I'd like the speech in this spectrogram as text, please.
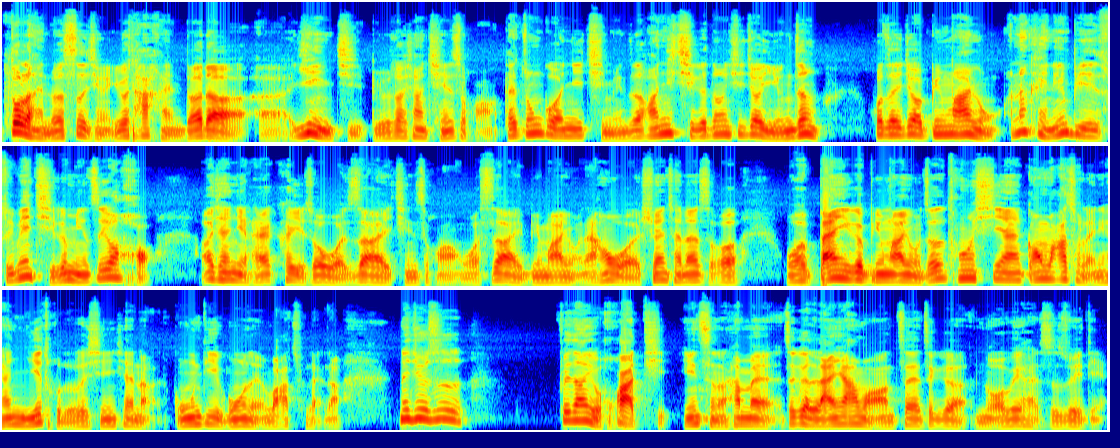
做了很多事情，有他很多的呃印记。比如说像秦始皇，在中国你起名字的话，你起个东西叫嬴政或者叫兵马俑，那肯定比随便起个名字要好。而且你还可以说我热爱秦始皇，我热爱兵马俑。然后我宣传的时候，我搬一个兵马俑，这是从西安刚挖出来，你看泥土都是新鲜的，工地工人挖出来的。那就是非常有话题，因此呢，他们这个蓝牙王在这个挪威还是瑞典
